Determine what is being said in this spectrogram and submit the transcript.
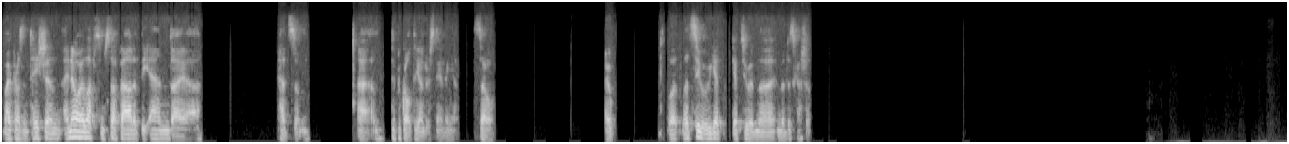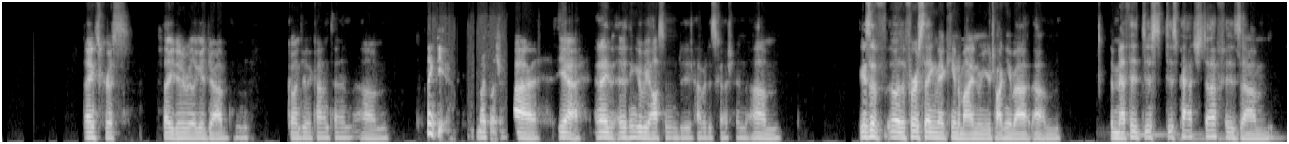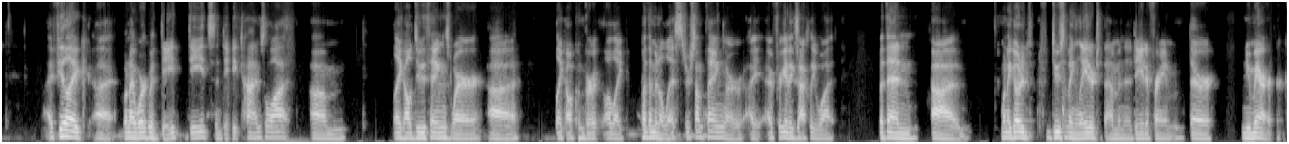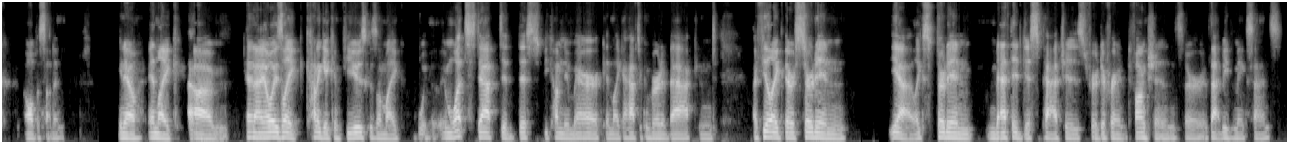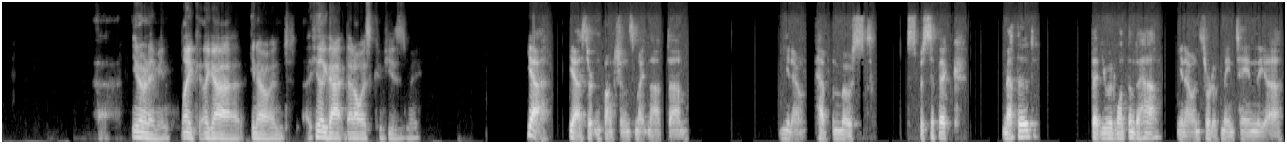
my presentation. I know I left some stuff out at the end. I uh, had some um, difficulty understanding it. So I, let, us see what we get get to in the in the discussion. Thanks, Chris. I thought you did a really good job going through the content. Um, Thank you. My pleasure. Uh, yeah, and I, I think it would be awesome to have a discussion. Um, I guess the, uh, the first thing that came to mind when you're talking about um, the method dis- dispatch stuff is um, I feel like uh, when I work with date dates and date times a lot, um, like I'll do things where uh, like I'll convert, I'll like put them in a list or something, or I, I forget exactly what. But then uh, when I go to do something later to them in the data frame, they're numeric all of a sudden, you know, and like, oh. um, and I always like kind of get confused because I'm like, in what step did this become numeric? And like, I have to convert it back. And I feel like there are certain, yeah, like certain method dispatches for different functions, or if that even makes sense. Uh, you know what I mean? Like, like, uh, you know, and I feel like that that always confuses me. Yeah, yeah, certain functions might not, um, you know, have the most specific method that you would want them to have, you know, and sort of maintain the uh,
